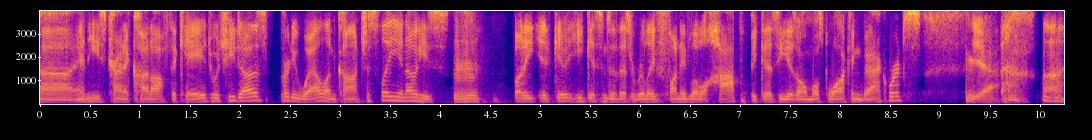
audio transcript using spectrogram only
uh, and he's trying to cut off the cage, which he does pretty well unconsciously. You know, he's Mhm. but he it, he gets into this really funny little hop because he is almost walking backwards. Yeah.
